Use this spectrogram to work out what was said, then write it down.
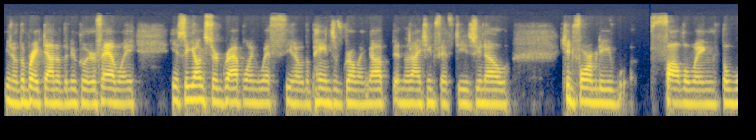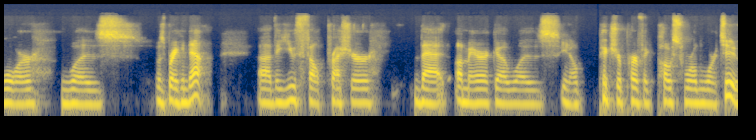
you know the breakdown of the nuclear family. He's a youngster grappling with you know the pains of growing up in the 1950s you know conformity following the war was was breaking down. Uh, the youth felt pressure that america was you know picture perfect post world war ii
